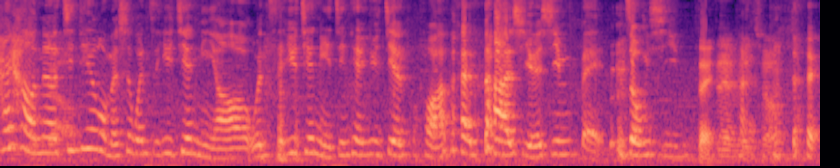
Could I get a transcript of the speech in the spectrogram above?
还好呢。今天我们是蚊子遇见你哦，蚊子遇见你，今天遇见华办大学新北中心。对，对，没错，对，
